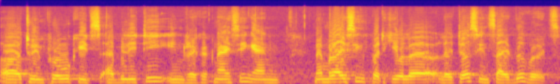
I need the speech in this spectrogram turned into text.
uh, to improve kids' ability in recognizing and memorizing particular letters inside the words.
